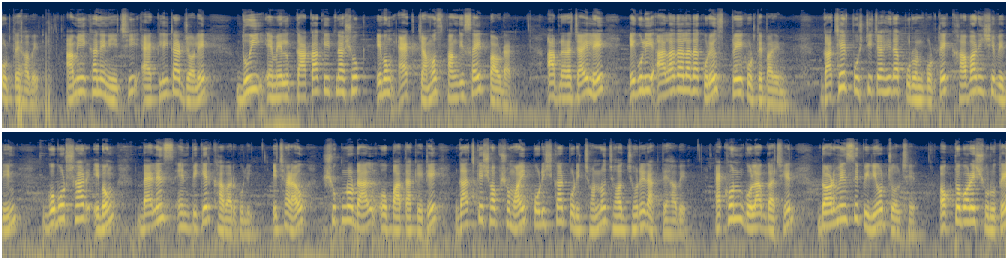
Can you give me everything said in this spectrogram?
করতে হবে। আমি এখানে নিয়েছি এক লিটার জলে দুই এমএল কাকা কীটনাশক এবং এক চামচ ফাঙ্গিসাইড পাউডার। আপনারা চাইলে এগুলি আলাদা আলাদা করেও স্প্রে করতে পারেন। গাছের পুষ্টি চাহিদা পূরণ করতে খাবার হিসেবে দিন গোবর সার এবং ব্যালেন্স এনপিকের খাবারগুলি। এছাড়াও শুকনো ডাল ও পাতা কেটে গাছকে সবসময় পরিষ্কার পরিচ্ছন্ন ঝরঝরে রাখতে হবে। এখন গোলাপ গাছের ডরমেন্সি পিরিয়ড চলছে। অক্টোবরের শুরুতে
